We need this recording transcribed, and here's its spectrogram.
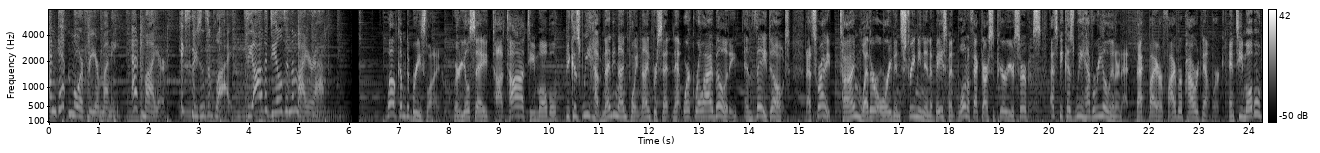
and get more for your money at Meijer. Exclusions apply. See all the deals in the Meijer app. Welcome to Breezeline, where you'll say ta ta T Mobile because we have 99.9% network reliability and they don't. That's right, time, weather, or even streaming in a basement won't affect our superior service. That's because we have real internet backed by our fiber powered network. And T Mobile,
